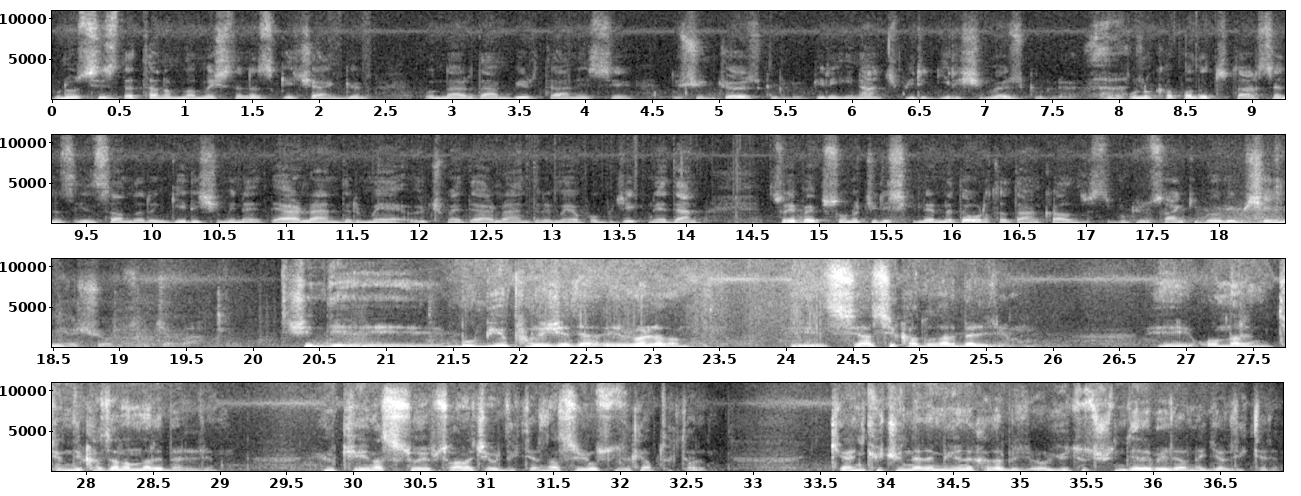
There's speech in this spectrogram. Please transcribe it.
Bunu siz de tanımlamıştınız geçen gün. Bunlardan bir tanesi düşünce özgürlüğü, biri inanç, biri girişim özgürlüğü. Bunu kapalı tutarsanız insanların gelişimine, değerlendirmeye, ölçme değerlendirme yapabilecek neden, sebep sonuç ilişkilerini de ortadan kaldırırsınız. Bugün sanki böyle bir şey mi yaşıyoruz acaba? Şimdi e, bu büyük projede e, rol alan e, siyasi kadrolar belli. E, onların kendi kazanımları belli. Ülkeyi nasıl soyup soğana çevirdikleri, nasıl yolsuzluk yaptıkları, en küçüğünden en büyüğüne kadar bir örgütü suçun derebeylerine geldikleri,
